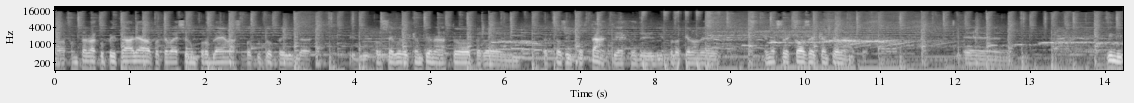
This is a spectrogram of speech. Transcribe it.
eh, affrontare la Coppa Italia poteva essere un problema soprattutto per il, il proseguo del campionato, per, per cose importanti, ecco, di, di, quello che erano le, le, nostre cose del campionato. Eh, quindi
